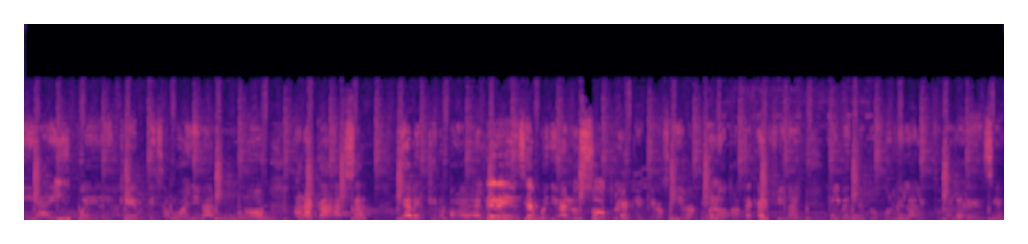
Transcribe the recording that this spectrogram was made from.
Y ahí pues es que empezamos a llegar uno a la casa y a ver qué nos van a dejar de herencia, pues llegan los otros y aquel que no se lleva con el otro, hasta que al final el 20 ocurre la lectura de la herencia,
